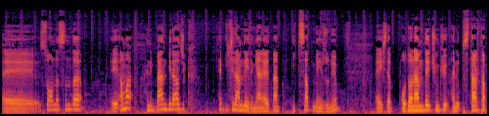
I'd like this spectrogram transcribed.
E, sonrasında e, ama hani ben birazcık hep ikilemdeydim. Yani evet ben iktisat mezunuyum. E işte o dönemde çünkü hani startup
